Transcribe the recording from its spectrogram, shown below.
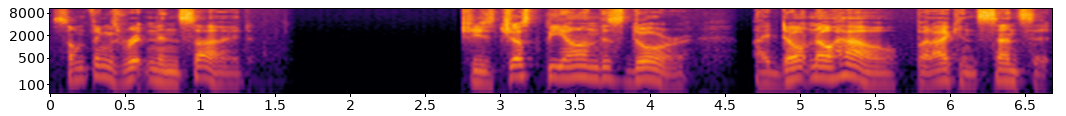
Something's written inside. She's just beyond this door. I don't know how, but I can sense it.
